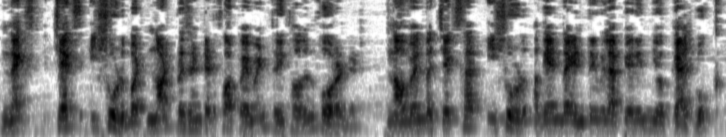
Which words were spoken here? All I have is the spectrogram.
Next checks issued but not presented for payment 3400. Now when the checks are issued again the entry will appear in your cash book.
